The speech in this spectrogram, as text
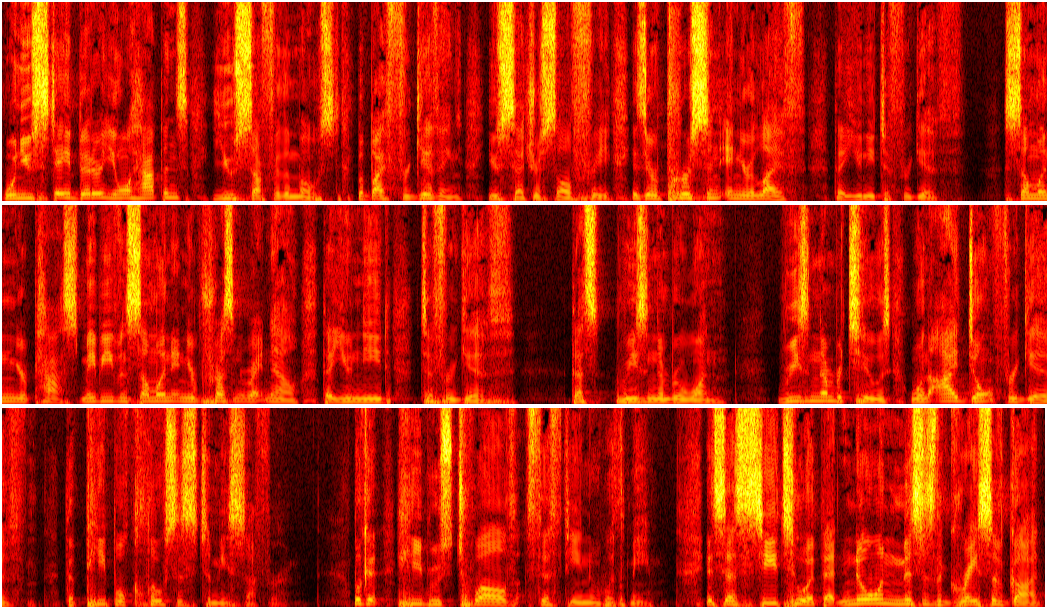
When you stay bitter, you know what happens? You suffer the most. But by forgiving, you set yourself free." Is there a person in your life that you need to forgive? Someone in your past, maybe even someone in your present right now that you need to forgive. That's reason number 1. Reason number 2 is when I don't forgive, the people closest to me suffer. Look at Hebrews 12, 15 with me. It says, See to it that no one misses the grace of God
